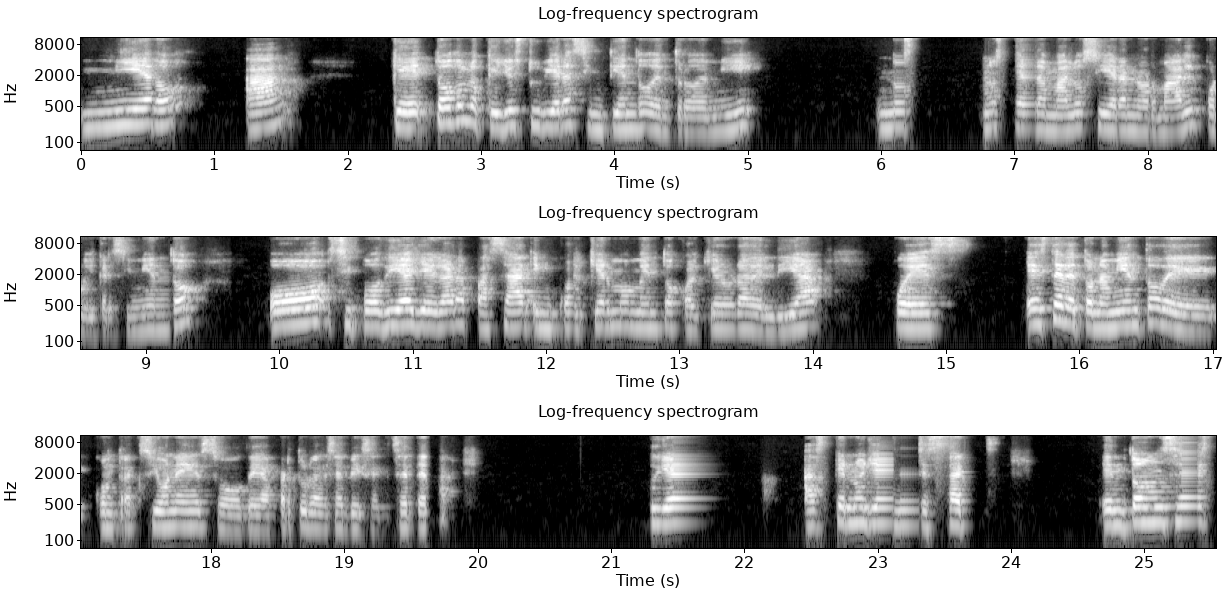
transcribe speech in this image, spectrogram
miedo a que todo lo que yo estuviera sintiendo dentro de mí no, no era malo, si era normal por el crecimiento, o si podía llegar a pasar en cualquier momento, a cualquier hora del día, pues este detonamiento de contracciones o de apertura de cervix, etcétera, pudiera que no llegue necesario. Entonces,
